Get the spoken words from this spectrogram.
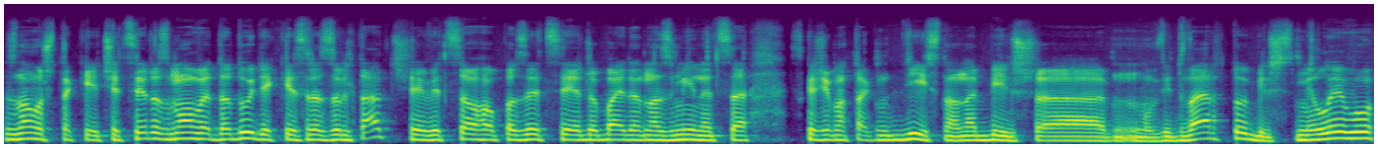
Знову ж таки, чи ці розмови дадуть якийсь результат, чи від цього позиція Джо Байдена зміниться, скажімо так, дійсно на більш е, ну, відверту, більш сміливу,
